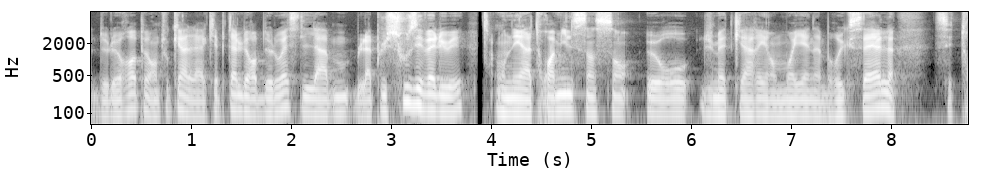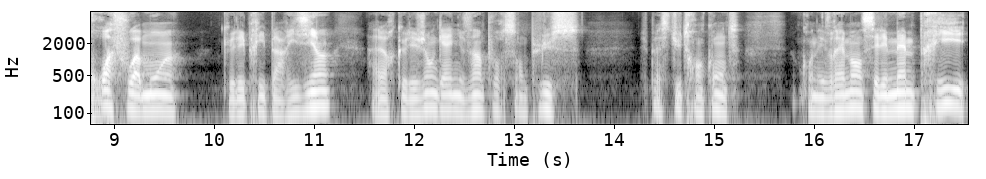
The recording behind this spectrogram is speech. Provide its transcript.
de l'Europe, en tout cas la capitale d'Europe de l'Ouest, la, plus sous-évaluée. On est à 3500 euros du mètre carré en moyenne à Bruxelles. C'est trois fois moins que les prix parisiens, alors que les gens gagnent 20% plus. Je sais pas si tu te rends compte. Donc on est vraiment, c'est les mêmes prix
